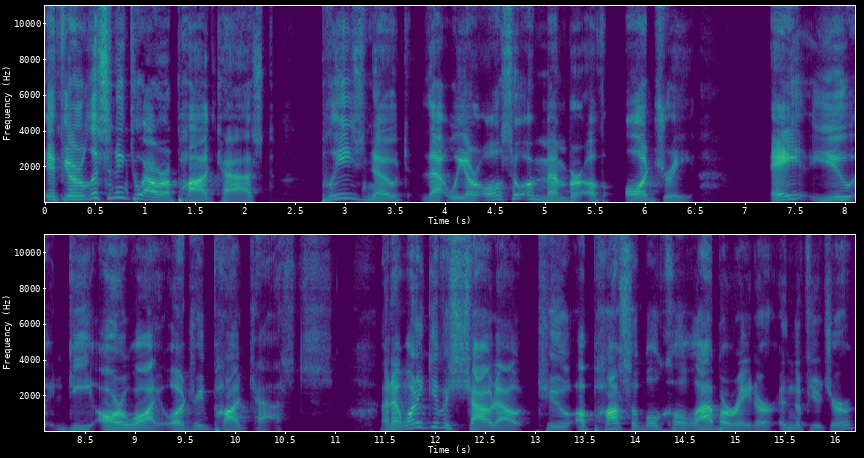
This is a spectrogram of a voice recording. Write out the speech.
If you're listening to our podcast, Please note that we are also a member of Audry, A U D R Y, Audry Podcasts. And I want to give a shout out to a possible collaborator in the future.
